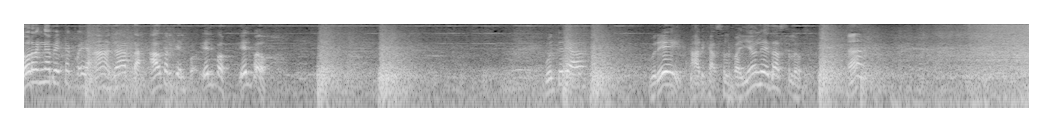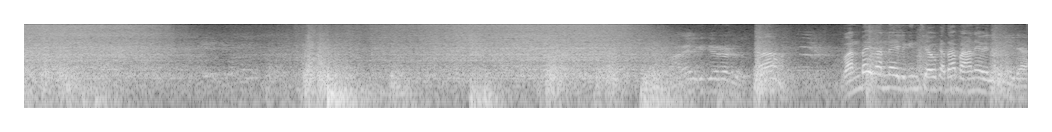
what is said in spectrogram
దూరంగా పెట్టకపోయా? ఆ, జాగ్రత్త. అవతలకి వెళ్ళిపో వెళ్ళిపో వెళ్ళిపో. వద్దురా. ఒరే ఆడికి అసలు భయం లేదు అసలు. వన్ బై వన్ వెలిగించావు కదా బాగానే వెలిగినాయిరా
